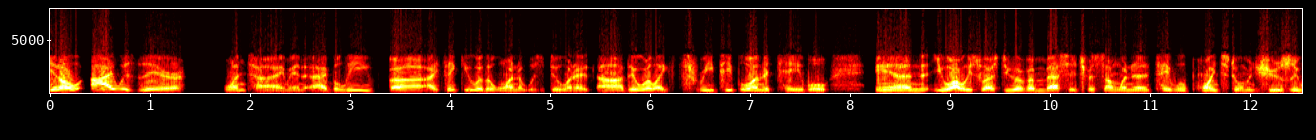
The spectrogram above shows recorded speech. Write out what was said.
you know, I was there one time, and I believe uh, I think you were the one that was doing it. Uh, there were like three people on the table, and you always ask, "Do you have a message for someone?" And the table points to them, and it's usually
